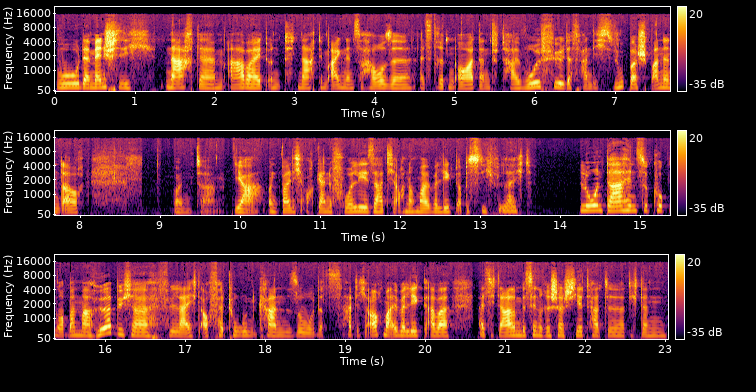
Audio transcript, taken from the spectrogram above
wo der Mensch sich nach der Arbeit und nach dem eigenen Zuhause als dritten Ort dann total wohlfühlt. Das fand ich super spannend auch. Und äh, ja, und weil ich auch gerne vorlese, hatte ich auch nochmal überlegt, ob es sich vielleicht lohnt, dahin zu gucken, ob man mal Hörbücher vielleicht auch vertonen kann. So, das hatte ich auch mal überlegt, aber als ich da ein bisschen recherchiert hatte, hatte ich dann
